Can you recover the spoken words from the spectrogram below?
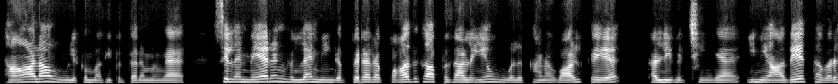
தானா உங்களுக்கு மதிப்பு தருமுங்க. சில நேரங்கள்ல நீங்க பிறர பாதுகாப்பதாலேயே உங்களுக்கான வாழ்க்கைய தள்ளி வச்சீங்க. இனி அதே தவற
